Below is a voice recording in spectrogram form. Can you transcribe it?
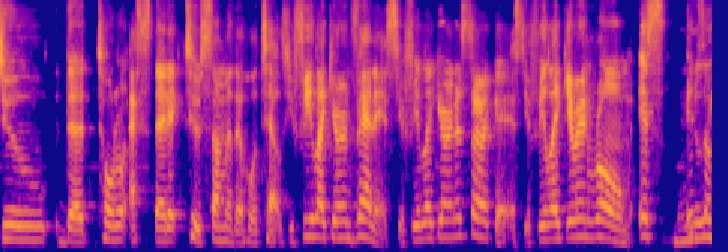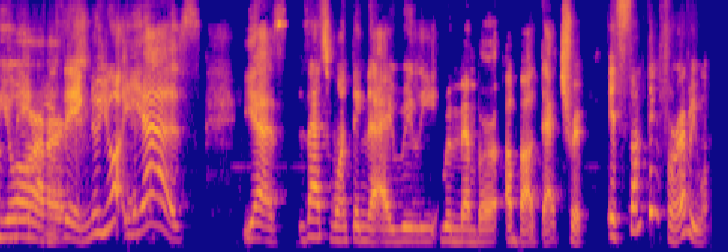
do the total aesthetic to some of the hotels. You feel like you're in venice you feel like you're in a circus you feel like you're in rome. It's it's New York. amazing. new york yes Yes, that's one thing that I really remember about that trip. It's something for everyone.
